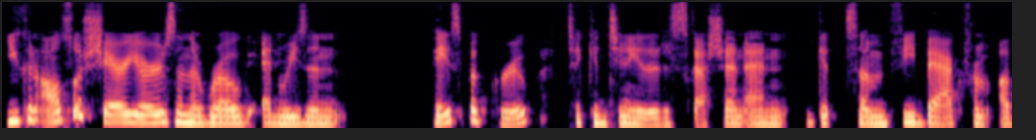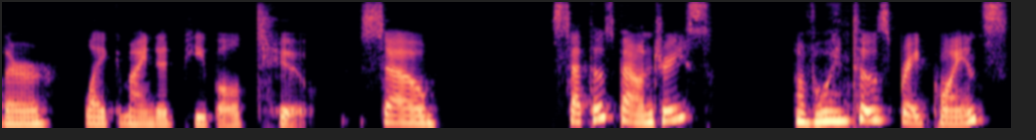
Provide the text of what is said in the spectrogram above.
you can also share yours in the Rogue and Reason Facebook group to continue the discussion and get some feedback from other like minded people too. So set those boundaries, avoid those breakpoints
